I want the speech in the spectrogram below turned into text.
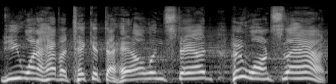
Do you want to have a ticket to hell instead? Who wants that?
